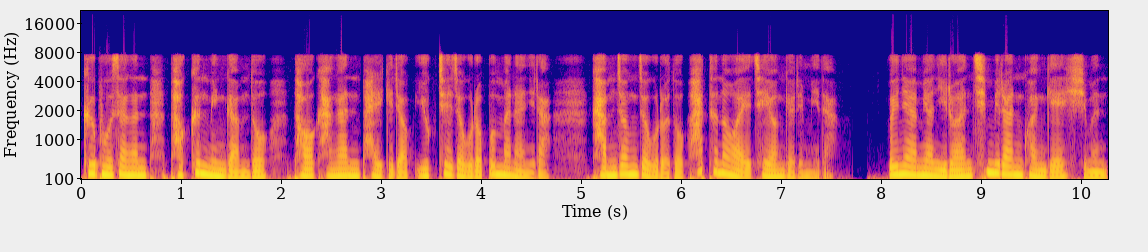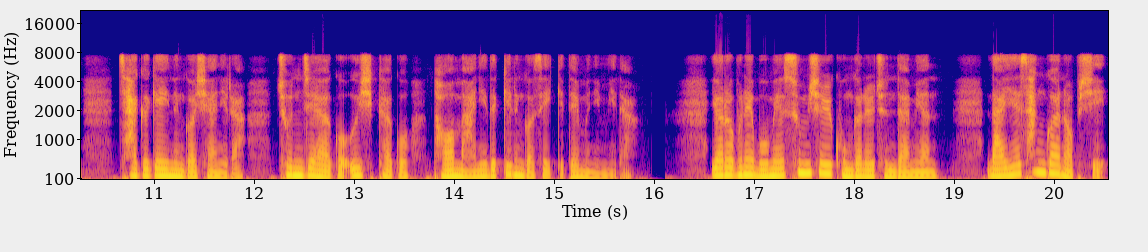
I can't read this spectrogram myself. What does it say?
그 보상은 더 큰 민감도, 더 강한 발기력, 육체적으로 뿐만 아니라 감정적으로도 파트너와의 재연결입니다. 왜냐하면 이러한 친밀한 관계의 핵심은 자극에 있는 것이 아니라 존재하고 의식하고 더 많이 느끼는 것에 있기 때문입니다. 여러분의 몸에 숨 쉴 공간을 준다면 나이에 상관없이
